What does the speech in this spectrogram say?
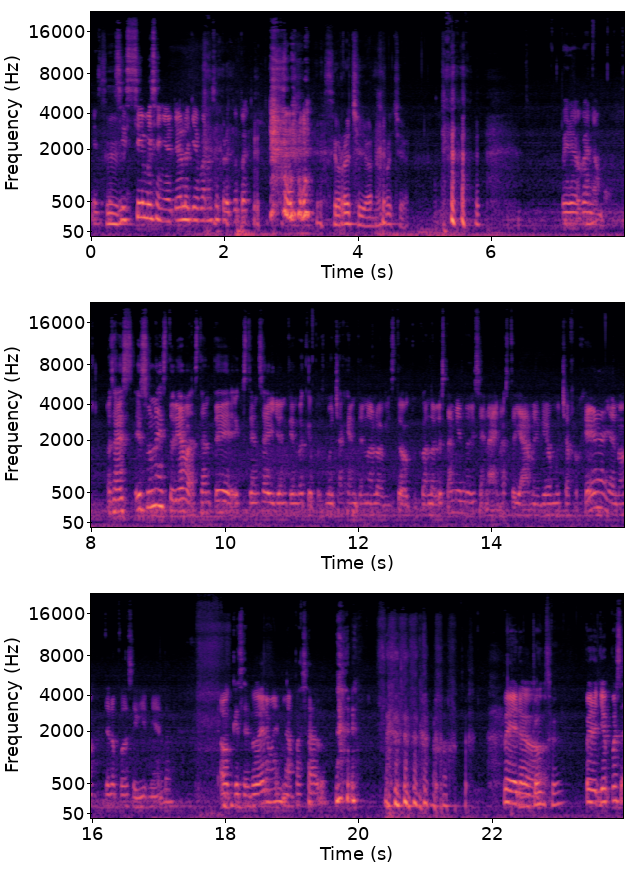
Es- Sí, sí, mi señor, yo lo llevo, no se preocupe. Sí, es re chillón, re chillón. Pero bueno, o sea, es, es una historia bastante extensa y yo entiendo que pues mucha gente no lo ha visto, que cuando lo están viendo dicen, ay, no, esto ya me dio mucha flojera, ya no, ya no puedo seguir viendo. O que se duermen, me ha pasado. Pero, Entonces, pero yo pues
